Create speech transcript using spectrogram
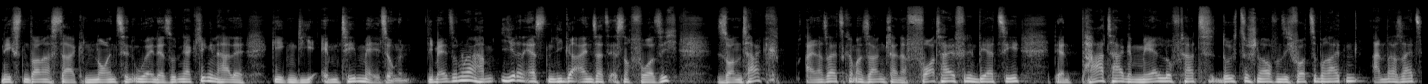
Nächsten Donnerstag 19 Uhr in der Solinger Klingenhalle gegen die MT Melsungen. Die Melsunger haben ihren ersten Ligaeinsatz erst noch vor sich. Sonntag Einerseits kann man sagen, ein kleiner Vorteil für den BRC, der ein paar Tage mehr Luft hat, durchzuschnaufen, sich vorzubereiten. Andererseits,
